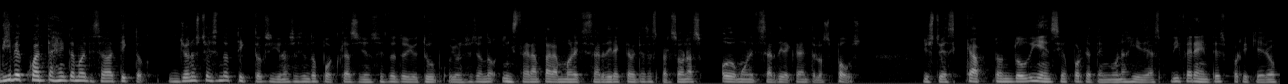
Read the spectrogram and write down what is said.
Dime cuánta gente monetizaba TikTok. Yo no estoy haciendo TikToks, yo no estoy haciendo podcasts, yo no estoy haciendo YouTube, o yo no estoy haciendo Instagram para monetizar directamente a esas personas o monetizar directamente los posts. Yo estoy captando audiencia porque tengo unas ideas diferentes, porque quiero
